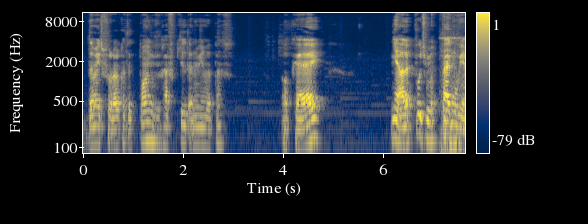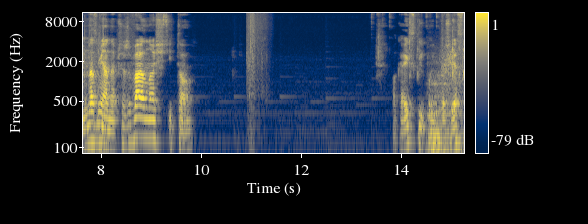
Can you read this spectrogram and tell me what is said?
damage for allocated point. You have killed enemy weapons. Okej. Nie, ale pójdźmy, tak jak mówiłem, na zmianę. Przeżywalność i to. Okej, skill point też jest.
